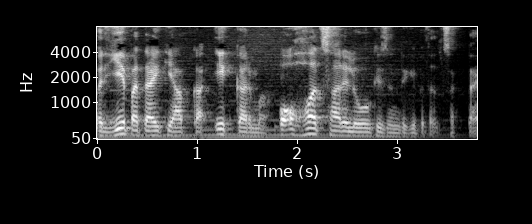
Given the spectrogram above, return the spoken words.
पर ये पता है कि आपका एक कर्मा बहुत सारे लोगों की ज़िंदगी बदल सकता है।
